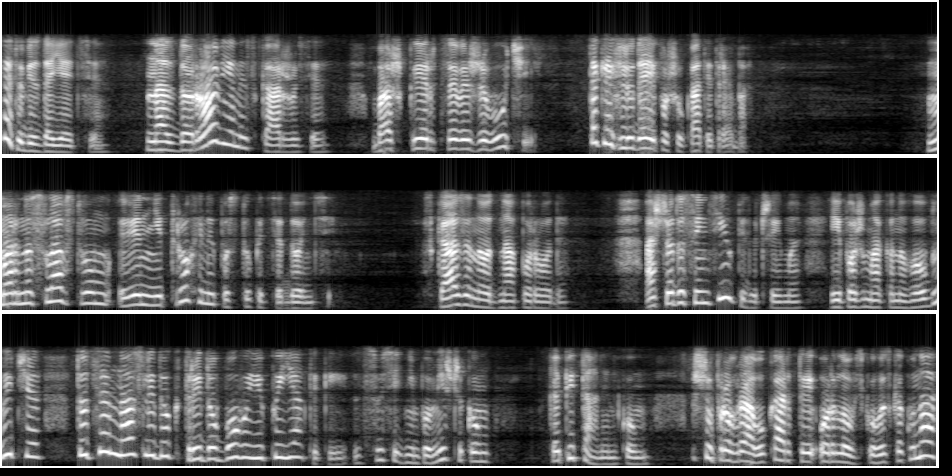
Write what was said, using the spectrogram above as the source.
Це тобі здається. На здоров'я не скаржуся. Башкирцеви живучі. Таких людей пошукати треба. Марнославством він нітрохи не поступиться доньці. Сказано одна порода. А щодо синців під очима і пожмаканого обличчя, то це наслідок тридобової пиятики з сусіднім поміщиком Капітаненком, що програв у карти Орловського скакуна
